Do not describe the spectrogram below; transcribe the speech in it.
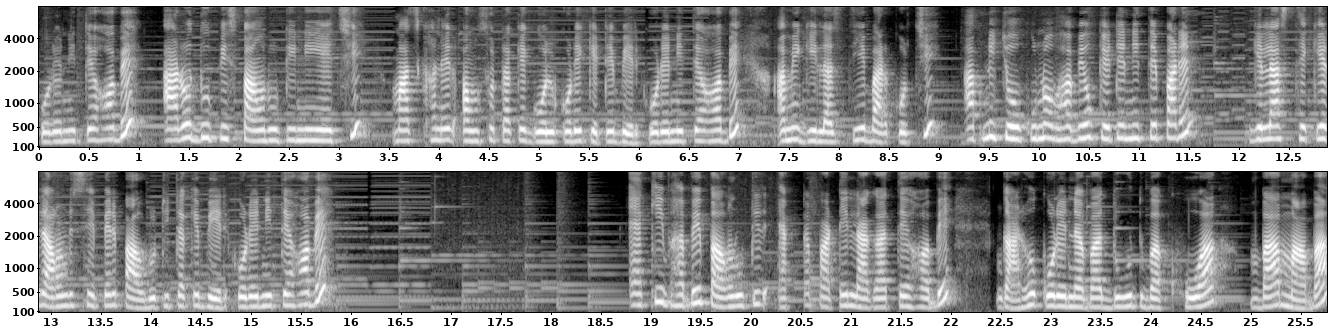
করে নিতে হবে। আরও দু পিস পাউরুটি নিয়েছি। মাঝখানের অংশটাকে গোল করে কেটে বের করে নিতে হবে। আমি গিলাস দিয়ে বার করছি। আপনি চৌকুনোভাবেও কেটে নিতে পারেন। গ্লাস থেকে রাউন্ড শেপের পাউরুটিটাকে বের করে নিতে হবে। একইভাবে পাউরুটির একটা পাটে লাগাতে হবে। গাঢ় করে নেওয়া দুধ বা খোয়া বা মাবা।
